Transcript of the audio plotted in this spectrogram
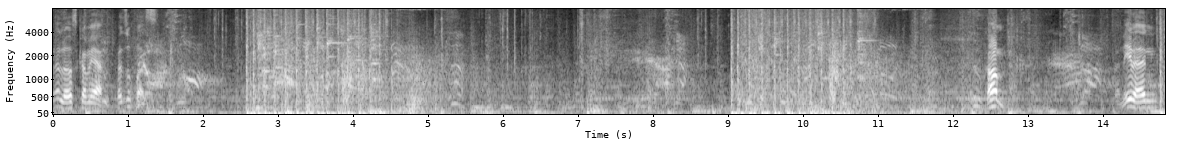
Na los, komm her. Versuch was. Komm. Daneben.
